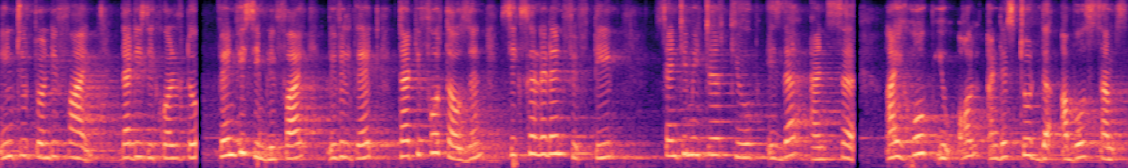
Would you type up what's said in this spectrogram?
into 25 that is equal to when we simplify we will get 34650 centimeter cube is the answer. I hope you all understood the above sums.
